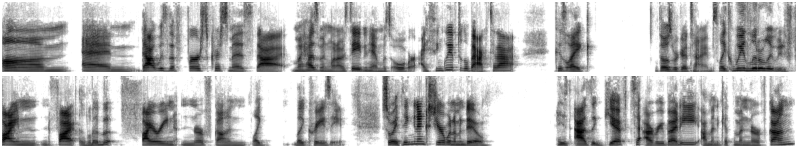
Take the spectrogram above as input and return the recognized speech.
Um, and that was the first Christmas that my husband, when I was dating him, was over. I think we have to go back to that because, like, those were good times. Like, we literally would find fire, firing Nerf gun like like crazy. So I think next year, what I'm gonna do is as a gift to everybody, I'm gonna get them a Nerf gun,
